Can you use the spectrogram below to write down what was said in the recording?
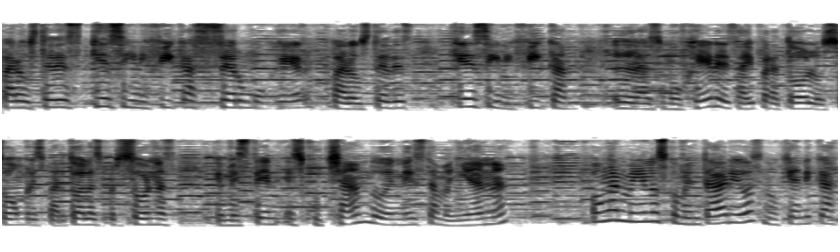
Para ustedes, ¿qué significa ser mujer? Para ustedes, ¿qué significan las mujeres? Ahí para todos los hombres, para todas las personas que me estén escuchando en esta mañana. Pónganme en los comentarios, Nogiánica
